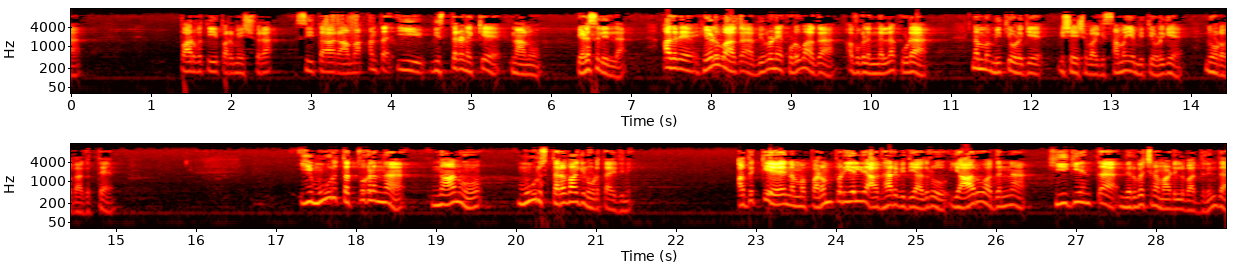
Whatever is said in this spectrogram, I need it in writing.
ಪಾರ್ವತಿ, ಪರಮೇಶ್ವರ ಸೀತಾರಾಮ ಅಂತ ಈ ವಿಸ್ತರಣಕ್ಕೆ ನಾನು ಎಳಸಲಿಲ್ಲ. ಆದರೆ ಹೇಳುವಾಗ, ವಿವರಣೆ ಕೊಡುವಾಗ ಅವುಗಳನ್ನೆಲ್ಲ ಕೂಡ ನಮ್ಮ ಮಿತಿಯೊಳಗೆ, ವಿಶೇಷವಾಗಿ ಸಮಯ ಮಿತಿಯೊಳಗೆ ನೋಡೋದಾಗುತ್ತೆ. ಈ ಮೂರು ತತ್ವಗಳನ್ನ ನಾನು ಮೂರು ಸ್ತರವಾಗಿ ನೋಡ್ತಾ ಇದ್ದೀನಿ. ಅದಕ್ಕೆ ನಮ್ಮ ಪರಂಪರೆಯಲ್ಲಿ ಆಧಾರವಿದೆಯಾದರೂ ಯಾರೂ ಅದನ್ನ ಹೀಗೆ ಅಂತ ನಿರ್ವಚನ ಮಾಡಿಲ್ಲವಾದ್ದರಿಂದ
